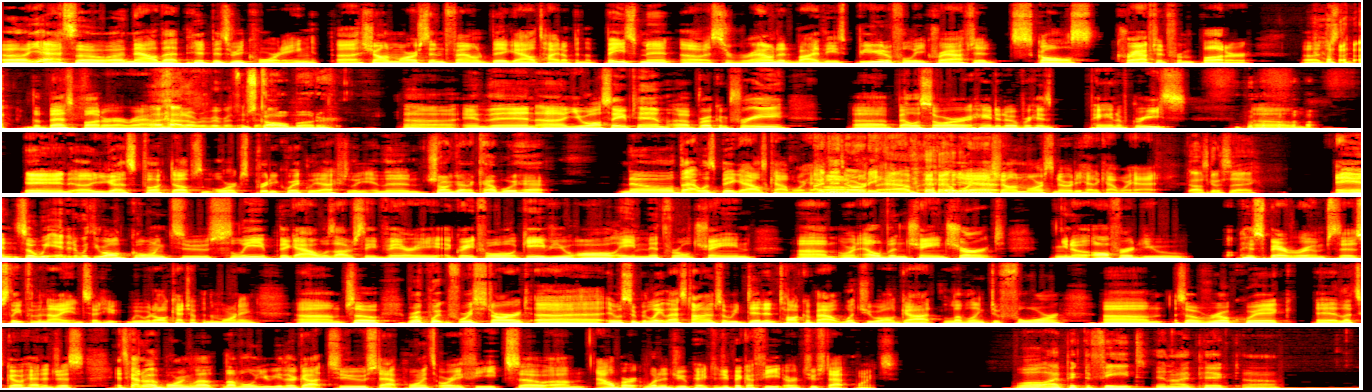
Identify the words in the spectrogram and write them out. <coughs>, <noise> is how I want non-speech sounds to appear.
Uh, yeah. So uh, now that Pip is recording, uh, Sean Marston found Big Al tied up in the basement, uh, surrounded by these beautifully crafted skulls, crafted from butter. Uh, just the, <laughs> the best butter around. I don't remember Some this. at skull butter. Uh, and then uh, you all saved him, uh, broke him free. Uh, Belisar handed over his pan of grease. Um, <laughs> and uh, you guys fucked up some orcs pretty quickly, actually. And then Sean got a cowboy hat. No, that was Big Al's cowboy hat. I didn't Oh. already have a <laughs> cowboy yeah, hat. Sean Morrison already had a cowboy hat. I was gonna say. And so we ended with you all going to sleep. Big Al was obviously very grateful, gave you all a mithril chain, um, or an elven chain shirt, you know, offered you his spare rooms to sleep for the night and said he, we would all catch up in the morning. Um, so real quick before we start, uh, it was super late last time, so we didn't talk about what you all got leveling to four. Um, so real quick, uh, let's go ahead and just, it's kind of a boring le- level. You either got two stat points or a feat. So, um, Albert, what did you pick? Did you pick a feat or two stat points? Well, I picked a feat and I picked uh,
